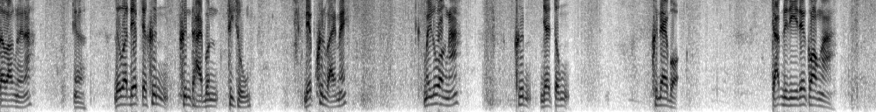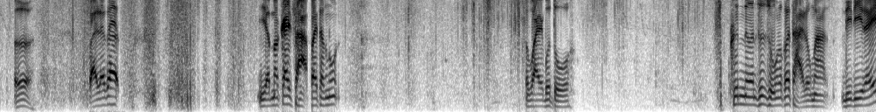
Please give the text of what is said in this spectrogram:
ระวังหน่อยนะเออหรือว่าเด็บจะขึ้นขึ้นถ่ายบนที่สูง เด็บขึ้นไหวไหม ไม่ล่วงนะ ขึ้นอย่าตรงขึ้นได้บ่จับดีๆได้กล้องอะ เออ ไปแล้วก็อย่ามาใกล้สะไปทางนู้น ไวประตูขึ้นเนินสูงๆแล้วก็ถ่ายลงมา ดีๆเลย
